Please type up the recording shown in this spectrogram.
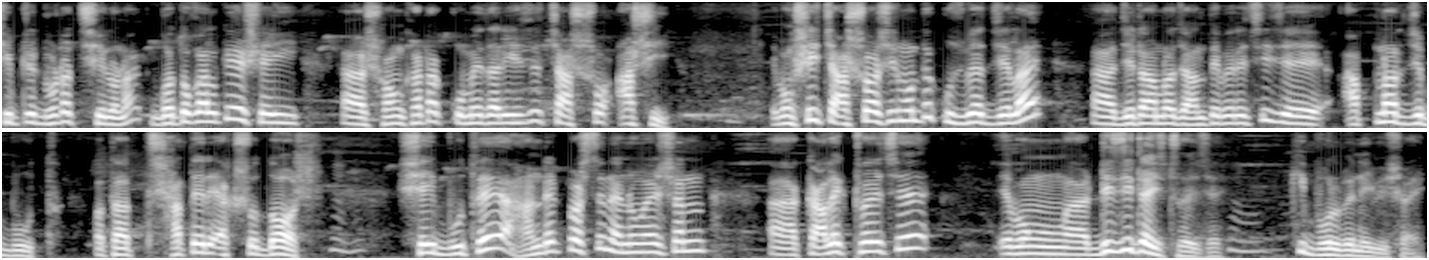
শিফটেড ভোটার ছিল না। গতকালকে সেই সংখ্যাটা কমে দাঁড়িয়েছে চারশো আশি। এবং সেই চারশো আশির মধ্যে কুচবিহার জেলায় যেটা আমরা জানতে পেরেছি যে আপনার যে বুথ, অর্থাৎ সাতের একশো দশ, সেই বুথে হান্ড্রেড পার্সেন্ট অ্যানুমেশন কালেক্ট হয়েছে এবং ডিজিটাইজড হয়েছে। কি বলবেন এই বিষয়ে?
